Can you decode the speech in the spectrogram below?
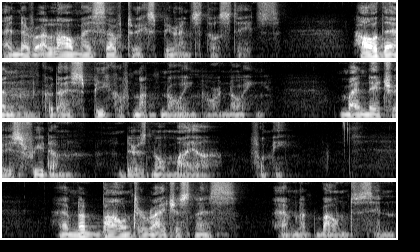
I never allow myself to experience those states. How then could I speak of not knowing or knowing? My nature is freedom. There is no Maya for me. I am not bound to righteousness. I am not bound to sin.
